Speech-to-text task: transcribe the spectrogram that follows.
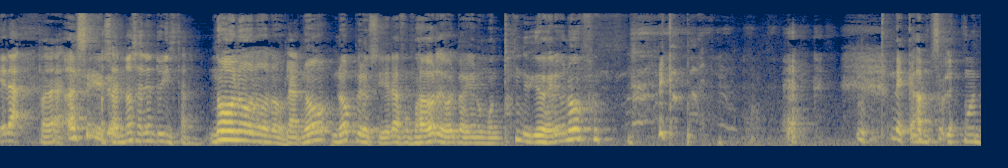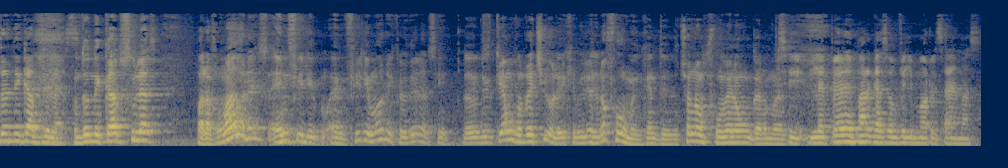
Era para. Ah, sí, o sea, no. no salió en tu Instagram. No, no, no, no. Claro. No, no, pero si era fumador, de golpe había un montón de videos de no. un montón de cápsulas. Un montón de cápsulas. Un montón de cápsulas para fumadores en Philip, en Philip Morris, creo que era así. Lo- tiramos un rechivo, le dije mil veces, no fumen, gente. Yo no fumé nunca, no me. Sí, las peores marcas son Philip Morris, además.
